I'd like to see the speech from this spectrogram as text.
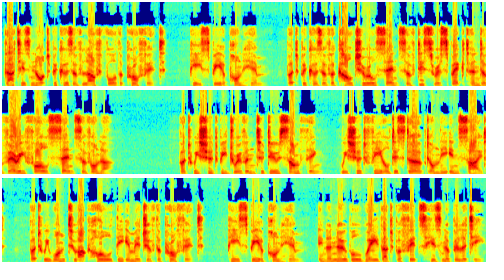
That is not because of love for the Prophet, peace be upon him, but because of a cultural sense of disrespect and a very false sense of honor. But we should be driven to do something, we should feel disturbed on the inside, but we want to uphold the image of the Prophet, peace be upon him, in a noble way that befits his nobility.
